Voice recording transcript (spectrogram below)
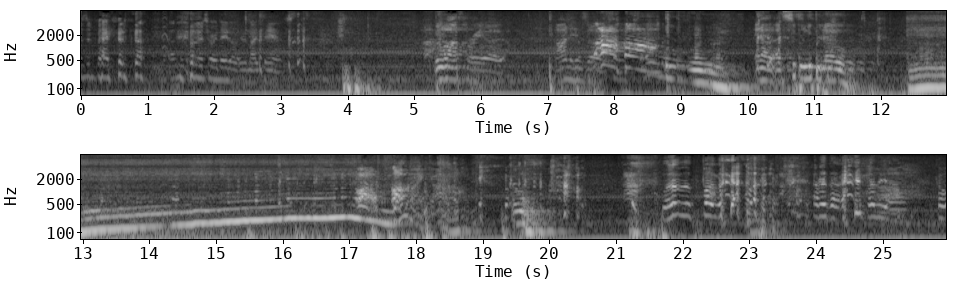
There's in fact another tornado in my pants. Will Ospreay uh, on his uh, and a, a super duper low. Oh my god. Ooh. Whatever the fuck. I mean, the, for the, uh, so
